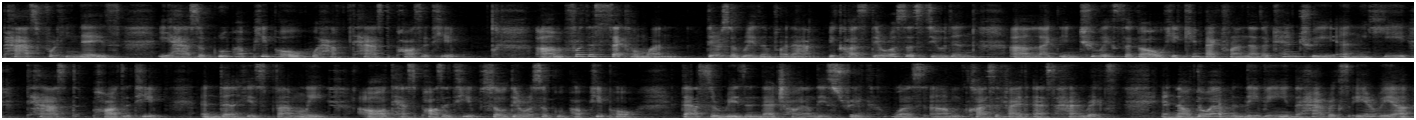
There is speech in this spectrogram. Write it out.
past 14 days, it has a group of people who have tested positive. Um, for the second one, there's a reason for that. Because there was a student uh, like in two weeks ago he came back from another country and he tested positive and then his family all test positive so there was a group of people that's the reason that Chaoyang district was um, classified as high risk. And although I'm living in the high risk area,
